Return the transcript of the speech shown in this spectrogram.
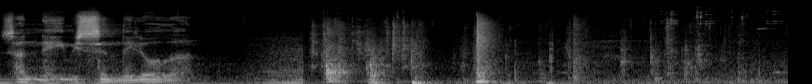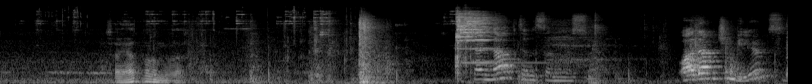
Sen neymişsin deli olan? Sen yatmadın mı daha? Sen ne yaptığını sanıyorsun? O adam kim biliyor musun?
